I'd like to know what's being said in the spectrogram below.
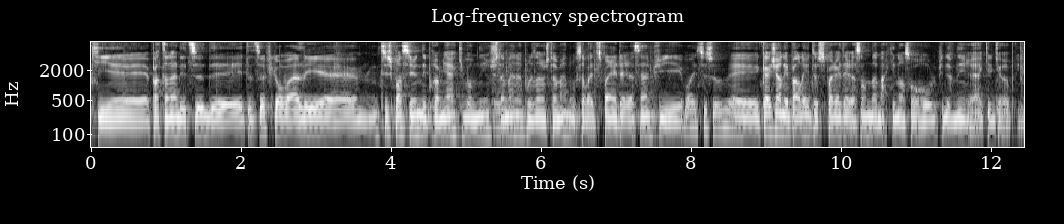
qui est partenaire d'études et tout ça. Puis qu'on va aller. euh, je pense que c'est une des premières qui va venir justement là, pour les enregistrements. Donc ça va être super intéressant. Puis ouais, c'est ça. Euh, quand j'en ai parlé, elle était super intéressante d'embarquer dans son rôle puis de venir à quelques reprises.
